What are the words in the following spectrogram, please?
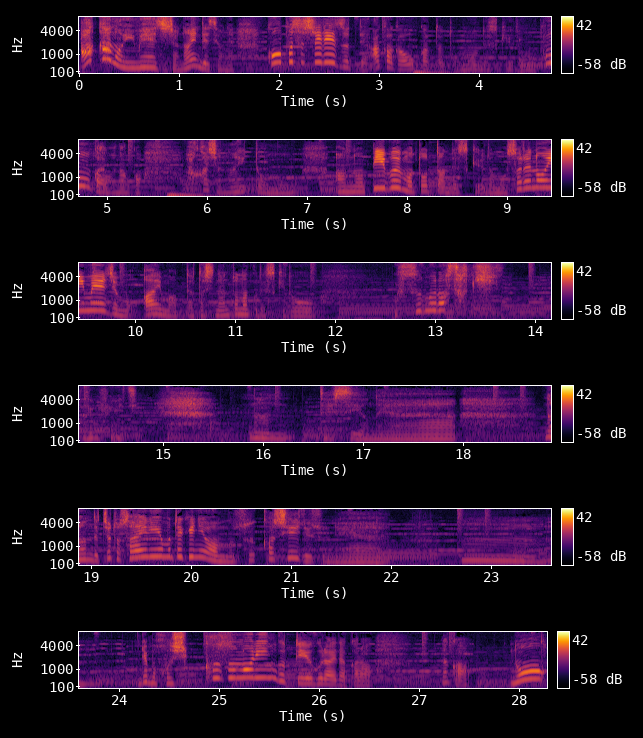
赤のイメージじゃないんですよね。コープスシリーズって赤が多かったと思うんですけれども今回はなんか赤じゃないと思う。あの PV も撮ったんですけれどもそれのイメージも相まって私なんとなくですけど薄紫のイメージなんですよね。なんでちょっとサイリウム的には難しいですね。うん。でも星屑のリングっていうぐらいだからなんか濃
